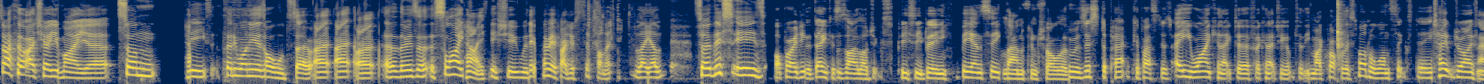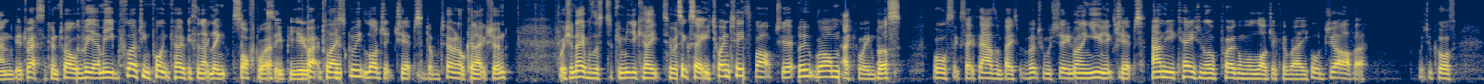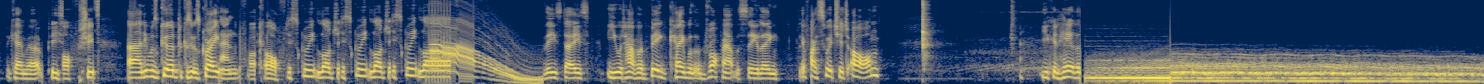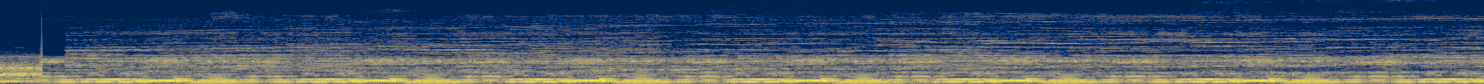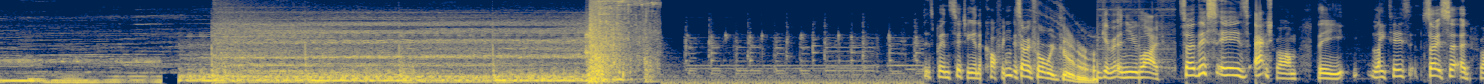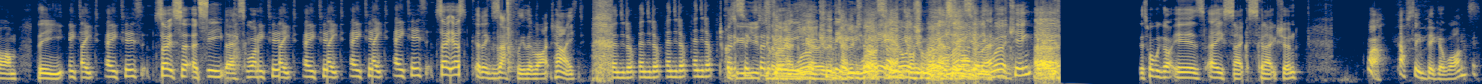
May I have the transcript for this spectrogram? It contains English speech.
So I thought I'd show you my uh, son. He's 31 years old, so I, I, uh, there is a, a slight height issue with it. Maybe if I just sit on it, on. So this is operating the data Xylogics PCB BNC LAN controller, resistor pack capacitors, AUI connector for connecting up to the Micropolis Model 160, tape drive and address control, VME, floating point code, Ethernet linked software, CPU, backplane, discrete logic chips, dumb terminal connection which enables us to communicate to a 68020 Spark chip, boot ROM, echoing bus, all 68000 based virtual machine running Unix chips, and the occasional programmable logic array called Java, which of course became a piece of sheet. And it was good because it was great and off. Discrete logic, discrete logic, discrete logic. These days, you would have a big cable that would drop out the ceiling. If I switch it on, you can hear the It's been sitting in a coffin, so we thought we'd give it a new life. So this is actually from the 80s. So it's uh, from the late 80s. So it's uh, C S 180s, late 80s, late 80s, 80s. So it's at exactly the right height. Ended up, ended up, ended up, ended up. 26, 33, working. working. This what we got is a sex connection. Well, I've seen bigger ones.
